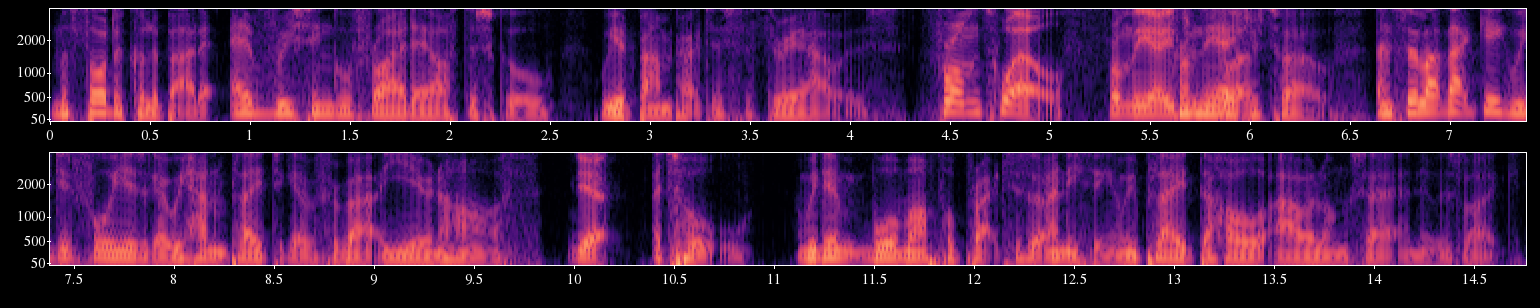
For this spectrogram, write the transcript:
methodical about it. Every single Friday after school, we had band practice for 3 hours. From twelve. From the age from of the 12. age of 12. And so like that gig we did 4 years ago, we hadn't played together for about a year and a half. Yeah. at all. And we didn't warm up or practice or anything. And we played the whole hour long set, and it was like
